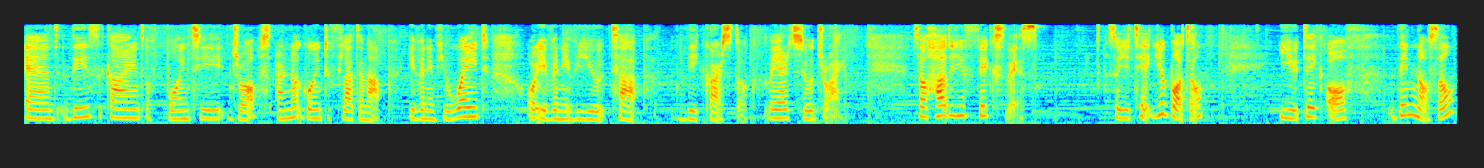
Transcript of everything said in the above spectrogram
and these kind of pointy drops are not going to flatten up even if you wait or even if you tap the cardstock they are too dry so how do you fix this so you take your bottle you take off the nozzle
